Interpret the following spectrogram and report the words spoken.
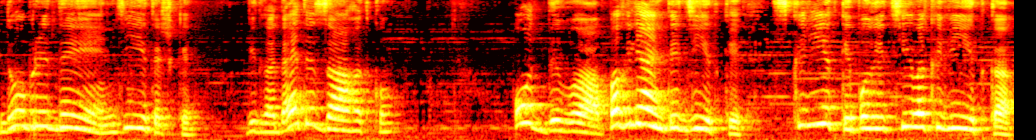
Добрий день, діточки. Відгадайте загадку. От дива, погляньте, дітки, з квітки полетіла квітка,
